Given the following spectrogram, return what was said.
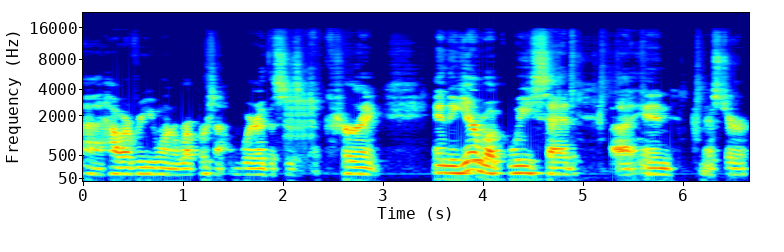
Uh, however, you want to represent where this is occurring. In the yearbook, we said uh, in Mr.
